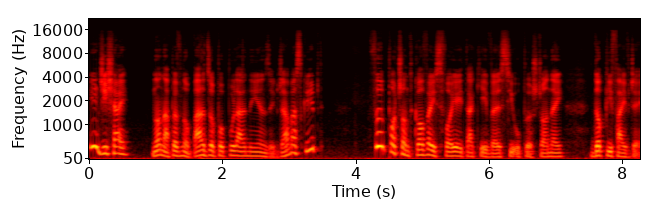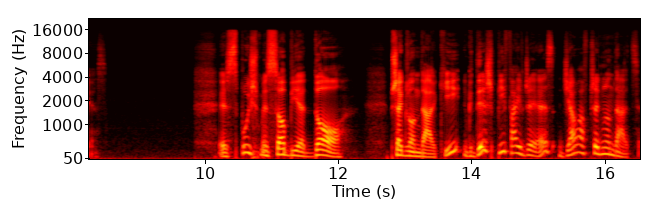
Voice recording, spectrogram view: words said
i dzisiaj no na pewno bardzo popularny język JavaScript w początkowej swojej takiej wersji uproszczonej do P5.js. Spójrzmy sobie do przeglądarki, gdyż P5.js działa w przeglądarce.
